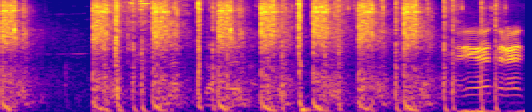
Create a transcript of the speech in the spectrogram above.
ناس في ظهرنا اي ادري ادري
